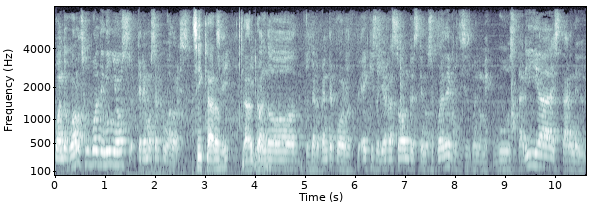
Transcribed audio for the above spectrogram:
cuando jugamos fútbol de niños, queremos ser jugadores. Sí, claro. ¿sí? claro y claro. cuando pues, de repente por X o Y razón ves que no se puede, pues dices, bueno, me gustaría estar en el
